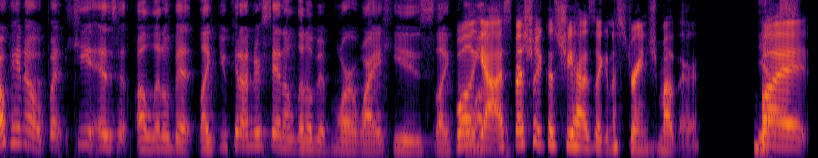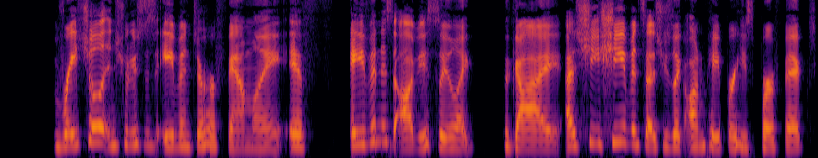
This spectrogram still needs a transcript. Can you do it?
Okay, no, but he is a little bit like you can understand a little bit more why he's like. Well, yeah, especially because she has like an estranged mother. Yes. But Rachel introduces Aven to her family. If Aven is obviously like the guy, as she she even says, she's like on paper he's perfect,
